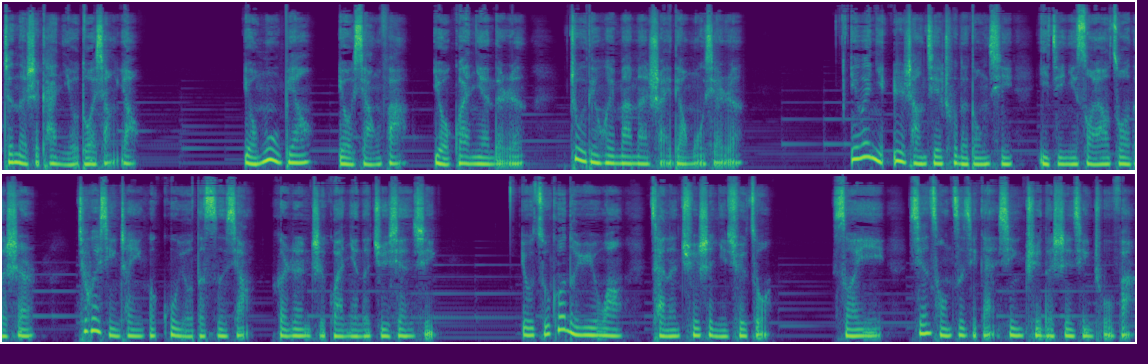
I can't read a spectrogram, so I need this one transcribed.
真的是看你有多想要。有目标、有想法、有观念的人，注定会慢慢甩掉某些人，因为你日常接触的东西以及你所要做的事儿，就会形成一个固有的思想和认知观念的局限性。有足够的欲望，才能驱使你去做。所以，先从自己感兴趣的事情出发。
